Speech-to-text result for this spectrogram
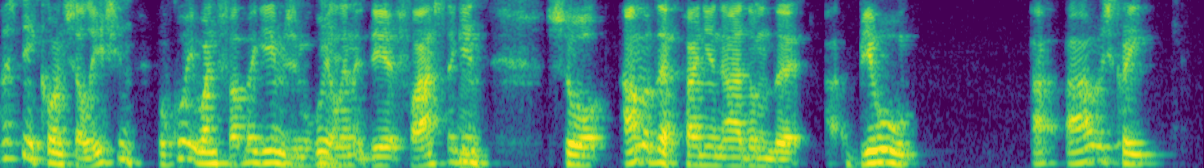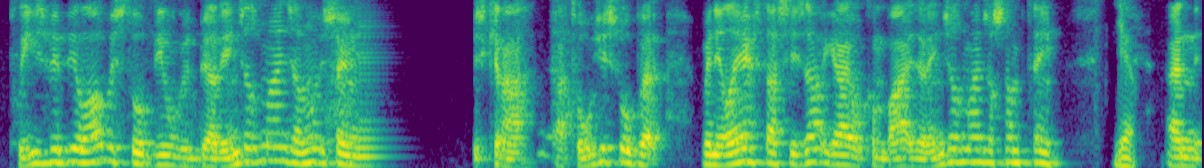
that's no consolation. We've got to win football games and we've got yeah. to learn to do it fast again. Mm. So I'm of the opinion, Adam, that Beale, I, I was quite pleased with Beale. I always thought Beale would be a Rangers manager. I know it sounds just kind of I told you so. But when he left, I says that guy will come back as a Rangers manager sometime. Yeah, and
